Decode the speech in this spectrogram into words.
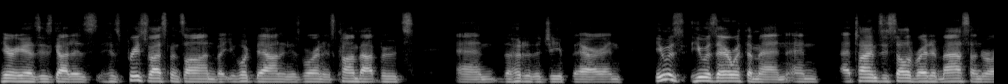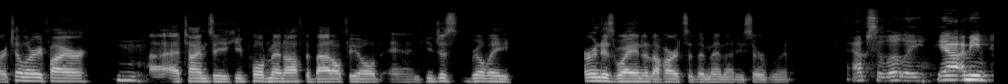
here he is. He's got his his priest vestments on, but you look down and he's wearing his combat boots and the hood of the jeep there. And he was he was there with the men. And at times he celebrated mass under artillery fire. Mm. Uh, at times he he pulled men off the battlefield, and he just really earned his way into the hearts of the men that he served with. Absolutely. Yeah. I mean,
